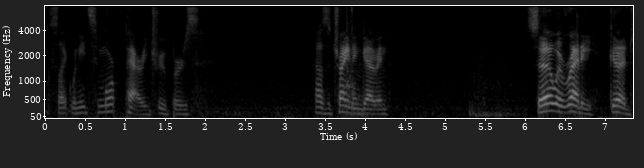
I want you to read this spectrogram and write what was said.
Looks like we need some more paratroopers. How's the training going? Sir, we're ready. Good.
